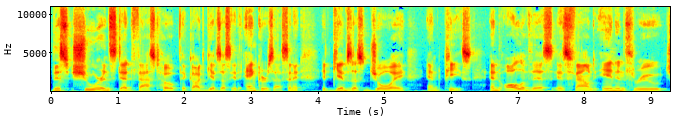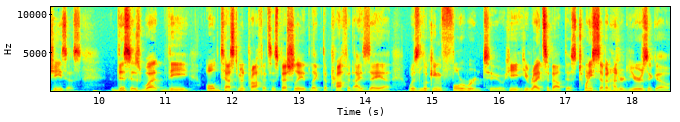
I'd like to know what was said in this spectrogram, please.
This sure and steadfast hope that God gives us, it anchors us and it, it gives us joy and peace. And all of this is found in and through Jesus. this is what the Old Testament prophets, especially like the prophet Isaiah, was looking forward to. He, he writes about this 2,700 years ago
